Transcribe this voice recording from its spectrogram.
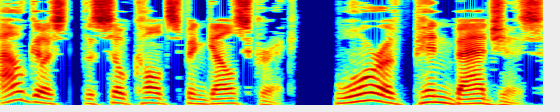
August, the so-called Spéngelskrich War of Pin Badges,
